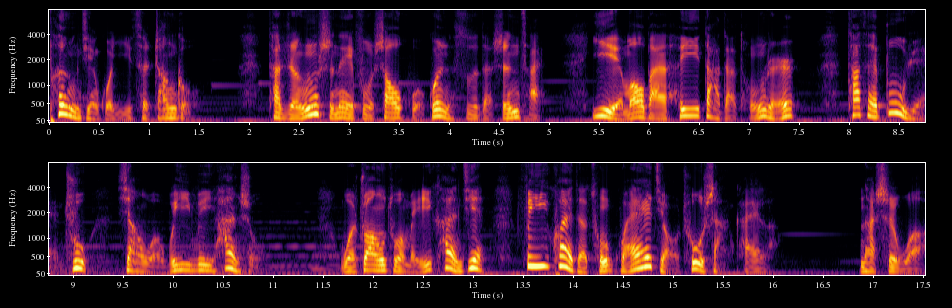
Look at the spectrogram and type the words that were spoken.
碰见过一次张狗，他仍是那副烧火棍似的身材，夜猫般黑大的铜人他在不远处向我微微颔首。我装作没看见，飞快地从拐角处闪开了。那是我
